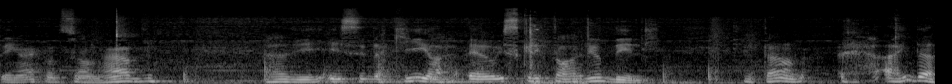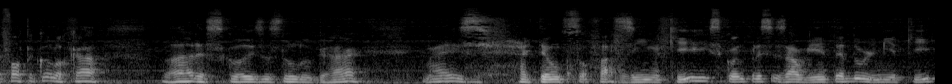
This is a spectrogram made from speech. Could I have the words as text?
tem ar-condicionado. Ali, esse daqui ó, é o escritório dele. Então, ainda falta colocar várias coisas no lugar, mas vai ter um sofazinho aqui. Quando precisar alguém até dormir aqui,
